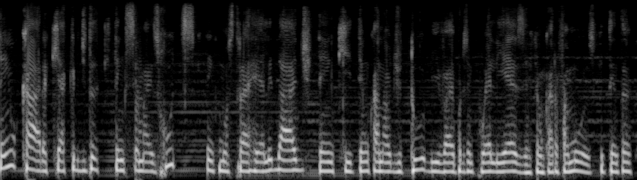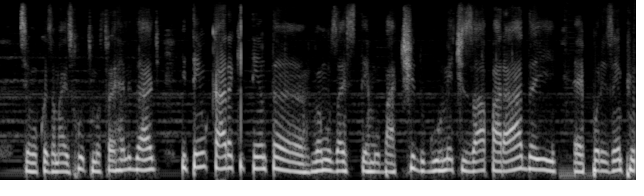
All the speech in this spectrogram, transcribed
Tem o cara que acredita que tem que ser mais roots, que tem que mostrar a realidade, tem que ter um canal de YouTube e vai, por exemplo, o Eliezer, que é um cara famoso, que tenta ser uma coisa mais roots, mostrar a realidade. E tem o cara que tenta, vamos usar esse termo batido, gourmetizar a parada e, é, por exemplo,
